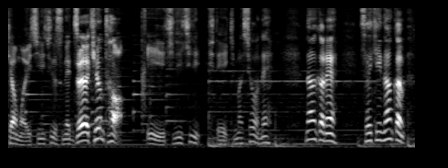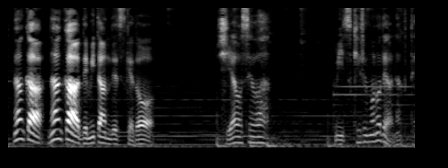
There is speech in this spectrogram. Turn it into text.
今日も一日ですね、ズキュンといい一日にしていきましょうね。なんかね、最近なんか、なんか、なんかで見たんですけど、幸せは見つけるものではなくて、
